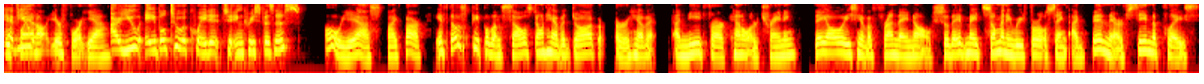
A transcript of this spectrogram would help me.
we Have plan you all year for it? Yeah. Are you able to equate it to increased business? Oh yes, by far. If those people themselves don't have a dog or have a, a need for our kennel or training, they always have a friend they know. So they've made so many referrals saying, "I've been there, I've seen the place."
